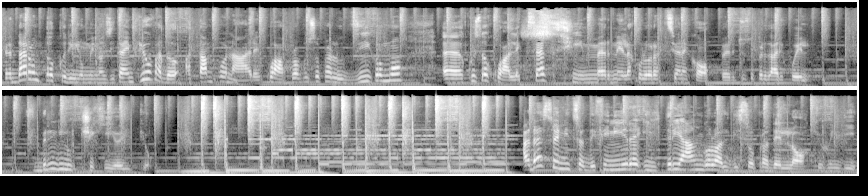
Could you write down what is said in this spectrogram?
Per dare un tocco di luminosità in più vado a tamponare qua proprio sopra lo zigomo eh, questo qua, l'Excess Shimmer nella colorazione Copper, giusto per dare quel brilluccichio in più. Adesso inizio a definire il triangolo al di sopra dell'occhio, quindi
